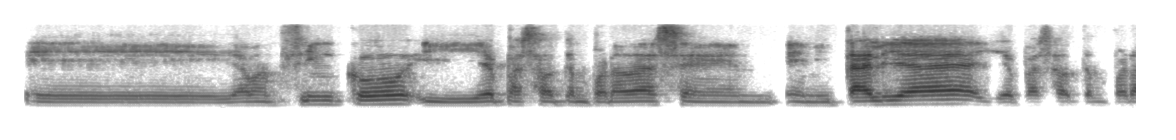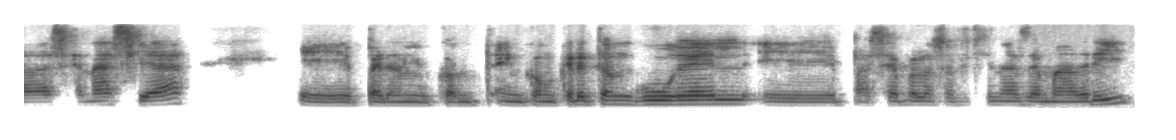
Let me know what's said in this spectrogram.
eh, ya van cinco y he pasado temporadas en, en, Italia y he pasado temporadas en Asia, eh, pero en, en, concreto en Google eh, pasé por las oficinas de Madrid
